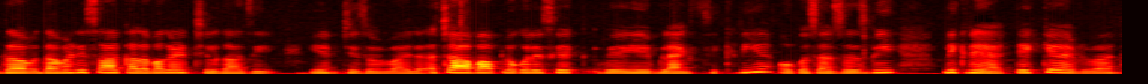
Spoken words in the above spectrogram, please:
दामन कलाबाग एंड चिलगाजी इन चीज़ों में पाया जाता है। अच्छा अब आप लोगों ने इसके, ये ब्लैंक्स लिखनी है और आंसर्स भी लिखने हैं। टेक केयर एवरीवन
